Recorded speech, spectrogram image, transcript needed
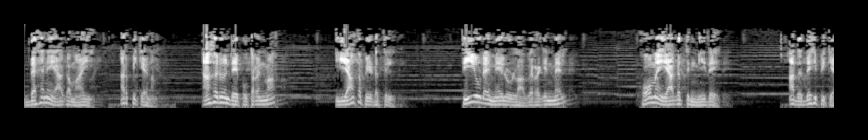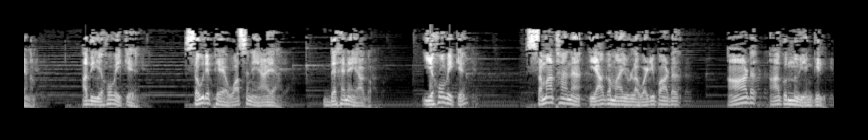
ദഹനയാഗമായി അർപ്പിക്കണം. അഹരോന്റെ പുത്രന്മാർ യാഗപീഠത്തിൽ തീയുടെ മേലുള്ള വിറകിന്മേൽ ഹോമയാഗത്തിന്മീതെ അത് ദഹിപ്പിക്കണം. അത് യഹോവയ്ക്ക് സൗരഭ്യവാസനയായ ദഹനയാഗം. യഹോവയ്ക്ക് സമാധാന യാഗമായുള്ള വഴിപാട് ആട് ആകുന്നു എങ്കിൽ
